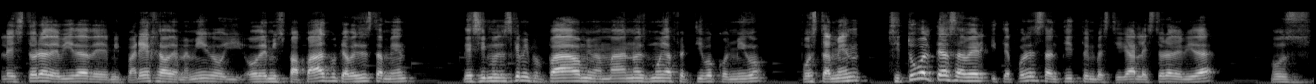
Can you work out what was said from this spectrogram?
la historia de vida de mi pareja o de mi amigo y, o de mis papás, porque a veces también decimos, es que mi papá o mi mamá no es muy afectivo conmigo, pues también, si tú volteas a ver y te pones tantito a investigar la historia de vida, pues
